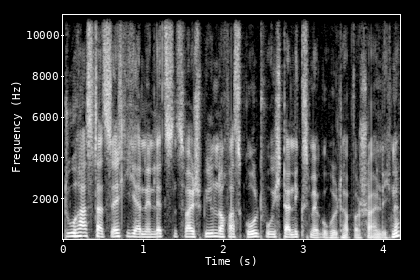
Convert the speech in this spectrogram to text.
du hast tatsächlich an den letzten zwei Spielen noch was geholt, wo ich da nichts mehr geholt habe, wahrscheinlich, ne?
